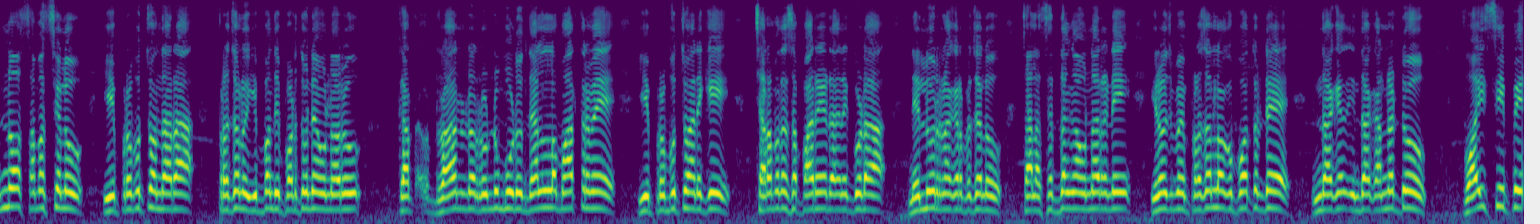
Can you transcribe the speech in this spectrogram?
ఎన్నో సమస్యలు ఈ ప్రభుత్వం ద్వారా ప్రజలు ఇబ్బంది పడుతూనే ఉన్నారు. గత రానున్న రెండు మూడు నెలలు మాత్రమే ఈ ప్రభుత్వానికి చరమదశ పారేయడానికి కూడా నెల్లూరు నగర ప్రజలు చాలా సిద్ధంగా ఉన్నారని ఈరోజు మేము ప్రజల్లోకి పోతుంటే ఇందాక ఇందాక అన్నట్టు వైసీపీ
